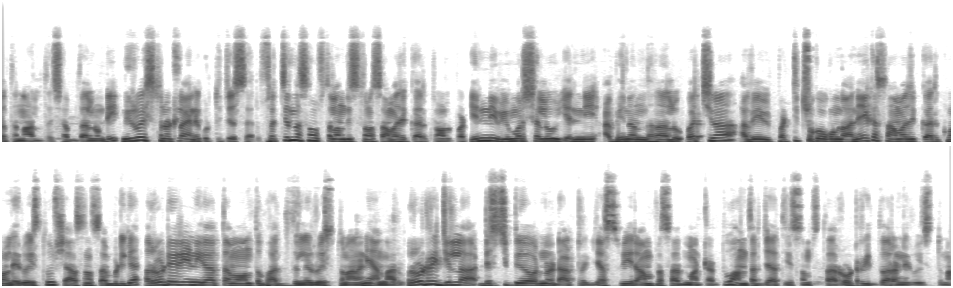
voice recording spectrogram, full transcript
గత నాలుగు దశాబ్దాల నుండి నిర్వహిస్తున్నట్లు ఆయన గుర్తు చేశారు. స్వచ్ఛంద సంస్థలు అందిస్తున్న సామాజిక కార్యక్రమాల పట్ల ఎన్ని విమర్శలు ఎన్ని అభినందనలు వచ్చినా అవి పట్టించుకోకుండా అనేక సామాజిక కార్యక్రమాలు నిర్వహిస్తూ శాసనసభ్యుడిగా రోటేరియన్గా తమ వంతు బాధ్యతలు నిర్వహిస్తున్నానని అన్నారు. రోటరీ జిల్లా district governor doctor S V Ramprasad మాట్లాడుతూ అంతర్జాతీయ సంస్థ రోటరీ ద్వారా నిర్వహిస్తున్న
